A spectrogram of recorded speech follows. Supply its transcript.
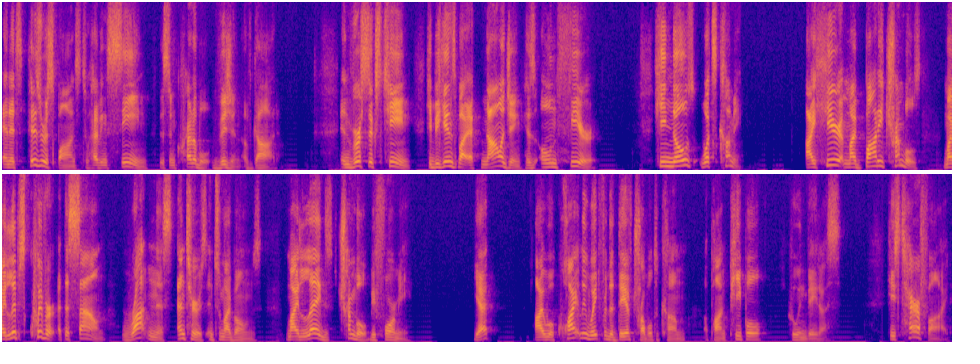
and it's his response to having seen this incredible vision of God. In verse 16, he begins by acknowledging his own fear. He knows what's coming. I hear and my body trembles. My lips quiver at the sound. Rottenness enters into my bones. My legs tremble before me. Yet I will quietly wait for the day of trouble to come upon people who invade us. He's terrified,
